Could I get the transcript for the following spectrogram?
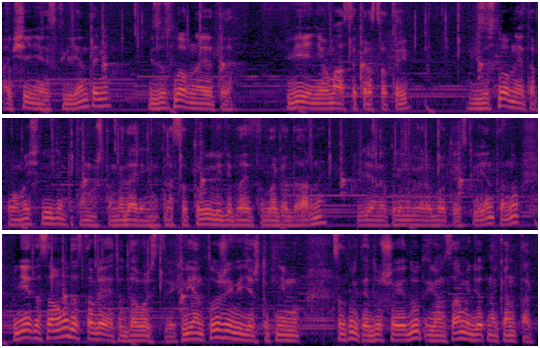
общение с клиентами. Безусловно, это веяние в массы красоты. Безусловно, это помощь людям, потому что мы дарим им красоту, и люди за это благодарны. Я напрямую работаю с клиентом. Ну, мне это самому доставляет удовольствие. Клиент тоже видит, что к нему с открытой душой идут, и он сам идет на контакт.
